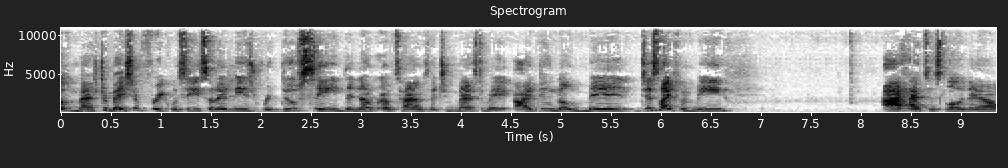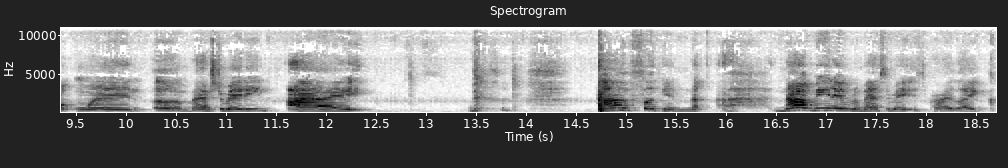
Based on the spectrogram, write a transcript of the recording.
of masturbation frequency, so that means reducing the number of times that you masturbate. I do know men, just like for me, I had to slow down on uh, masturbating. I, I fucking not, not being able to masturbate is probably like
